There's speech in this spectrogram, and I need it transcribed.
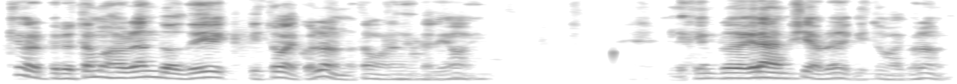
Claro, pero estamos hablando de Cristóbal Colón, no estamos hablando de Italia hoy. El ejemplo de Gramsci habla de Cristóbal Colón.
